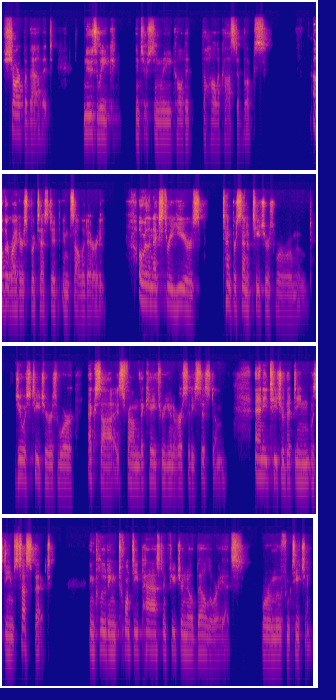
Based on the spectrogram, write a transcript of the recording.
sharp about it. Newsweek, interestingly, called it the Holocaust of books. Other writers protested in solidarity. Over the next three years, 10% of teachers were removed. Jewish teachers were excised from the K through university system. Any teacher that was deemed suspect, including 20 past and future Nobel laureates, were removed from teaching.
